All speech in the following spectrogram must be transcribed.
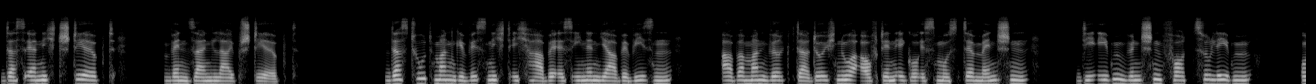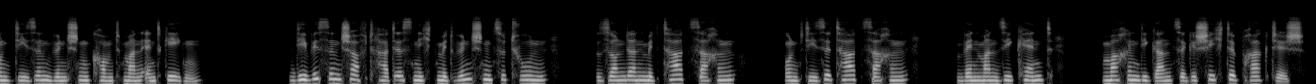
dass er nicht stirbt, wenn sein Leib stirbt. Das tut man gewiss nicht, ich habe es Ihnen ja bewiesen, aber man wirkt dadurch nur auf den Egoismus der Menschen, die eben wünschen fortzuleben, und diesen Wünschen kommt man entgegen. Die Wissenschaft hat es nicht mit Wünschen zu tun, sondern mit Tatsachen, und diese Tatsachen, wenn man sie kennt, machen die ganze Geschichte praktisch.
